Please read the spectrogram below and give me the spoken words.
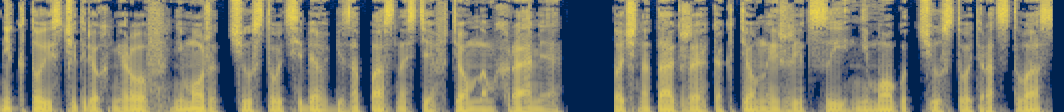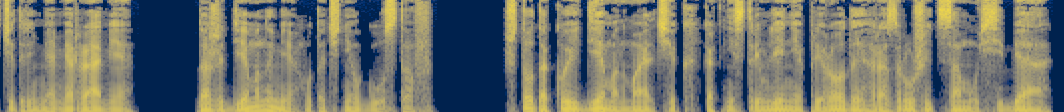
Никто из четырех миров не может чувствовать себя в безопасности в темном храме. Точно так же, как темные жрецы не могут чувствовать родства с четырьмя мирами. «Даже демонами?» — уточнил Густав. «Что такое демон, мальчик, как не стремление природы разрушить саму себя?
